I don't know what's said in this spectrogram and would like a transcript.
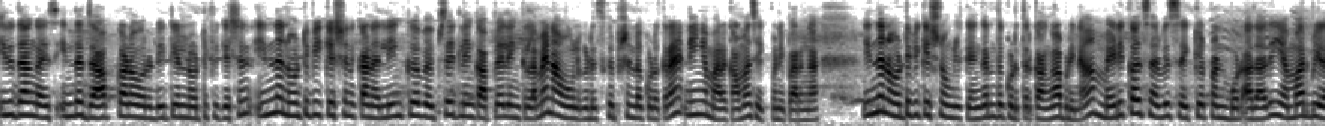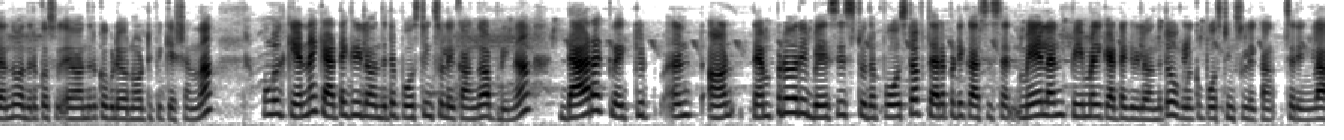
இதுதான் கைஸ் இந்த ஜாப்க்கான ஒரு டீட்டெயில் நோட்டிஃபிகேஷன் இந்த நோட்டிஃபிகேஷனுக்கான link website link apply link எல்லாமே நான் உங்களுக்கு டிஸ்கிரிப்ஷனில் கொடுக்குறேன். நீங்கள் மறக்காமல் செக் பண்ணி பாருங்கள் இந்த நோட்டிஃபிகேஷன் உங்களுக்கு எங்கேருந்து கொடுத்துருக்காங்க அப்படின்னா மெடிக்கல் சர்வீஸ் ரெக்ரூட்மெண்ட் போர்டு அதாவது எம்ஆர்பிலேருந்து வந்திருக்க சொ- வந்திருக்கக்கூடிய ஒரு நோட்டிஃபிகேஷன் தான். உங்களுக்கு என்ன கேட்டகரியில் வந்துட்டு போஸ்டிங் சொல்லியிருக்காங்க அப்படின்னா direct recruitment on temporary basis to the post of therapeutic assistant male and female கேட்டகரியில் வந்துட்டு உங்களுக்கு போஸ்டிங் சொல்லியிருக்காங்க. சரிங்களா?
